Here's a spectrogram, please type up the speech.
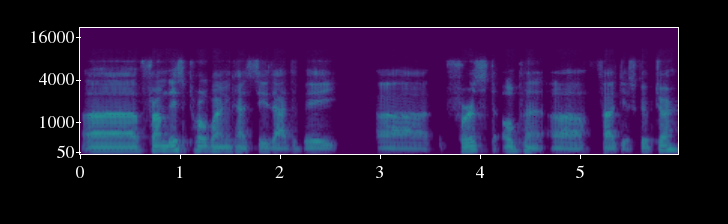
uh, from this program, you can see that we uh, first open a file descriptor,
